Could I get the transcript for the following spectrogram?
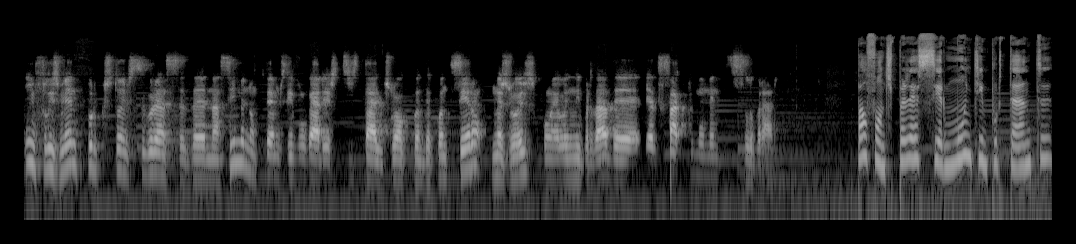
Infelizmente, por questões de segurança da Nassima, não podemos divulgar estes detalhes logo quando aconteceram, mas hoje, com ela em liberdade, é, é de facto o momento de celebrar. Paulo Fontes, parece ser muito importante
